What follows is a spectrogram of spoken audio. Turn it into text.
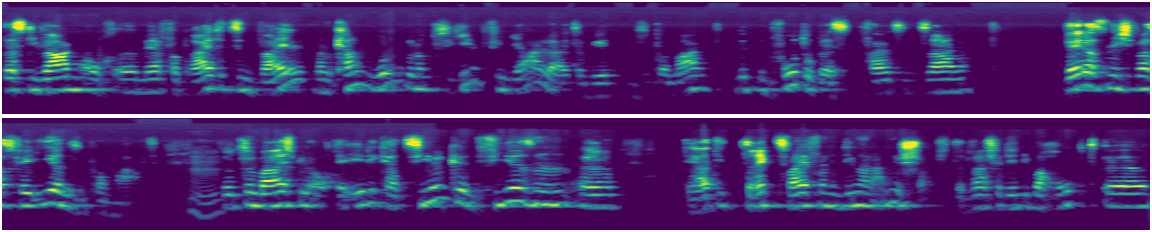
dass die Wagen auch äh, mehr verbreitet sind, weil man kann im Grunde genommen zu jedem Filialleiter gehen im Supermarkt mit einem Foto bestenfalls und sagen, wäre das nicht was für Ihren Supermarkt? Mhm. So zum Beispiel auch der Edeka Zielke in Viersen, äh, der hat direkt zwei von den Dingern angeschafft. Das war für den überhaupt äh,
